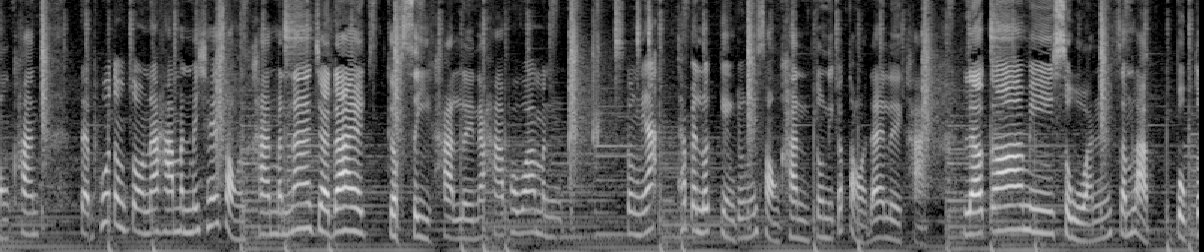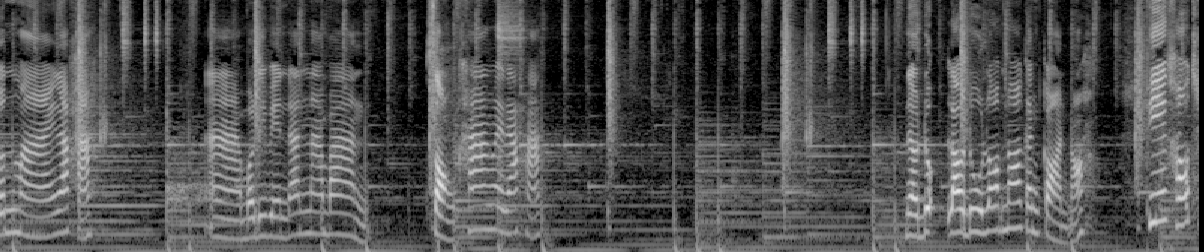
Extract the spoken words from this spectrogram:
2 คัน แต่พูดตรงๆนะคะ มันไม่ใช่ 2 คัน มันน่าจะได้เกือบ 4 คันเลยนะคะ เพราะว่ามัน ตรงเนี้ยถ้าเป็นรถเก่งตรงนี้ 2 คัน ตรงนี้ก็ต่อได้เลยค่ะ แล้วก็มีสวนสำหรับปลูกต้นไม้นะคะอ่าบริเวณด้านหน้าบ้านสองข้างเลยนะคะ เดี๋ยวเราดูรอบนอกกันก่อนเนาะพี่เขาเท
